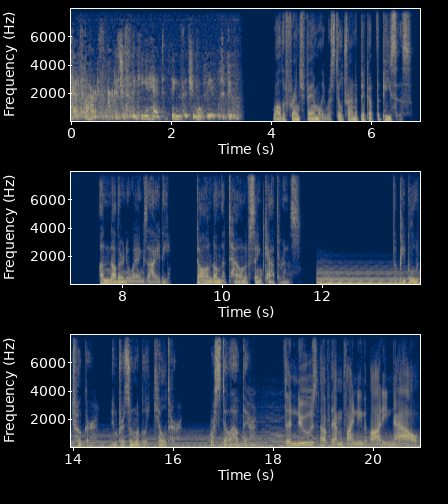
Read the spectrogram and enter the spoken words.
That's the hardest part, is just thinking ahead to things that she won't be able to do. While the French family were still trying to pick up the pieces, another new anxiety dawned on the town of St. Catharines. The people who took her and presumably killed her were still out there. The news of them finding the body now,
